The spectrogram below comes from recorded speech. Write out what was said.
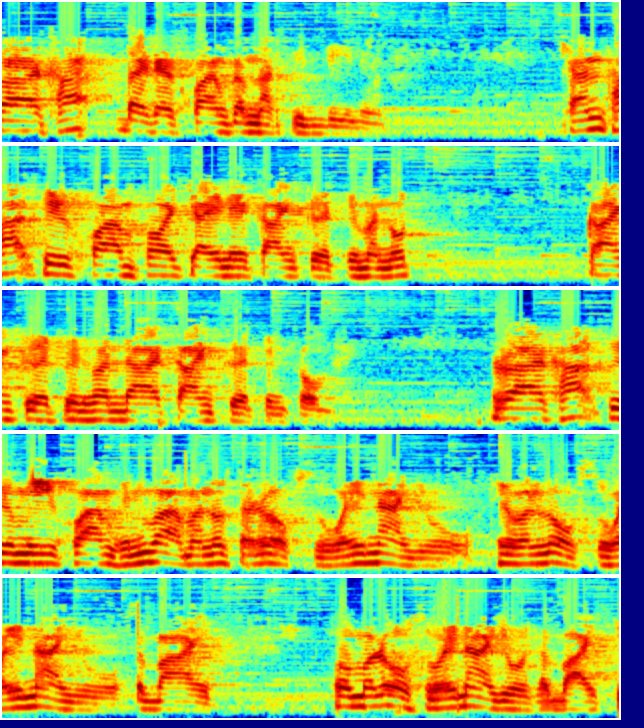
ราคะได้แก่ความกำหนัดยินดีหนึ่งฉันทะคือความพอใจในการเกิดเป็นมนุษย์ การเกิดเป็นวันดาการเกิดเป็นพรหมราคะคือมีความเห็นว่ามนุษย์โลกสวยน่าอยู่ เทวโลกสวยน่าอยู่สบายพรหมโลกสวยน่าอยู่สบายจ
